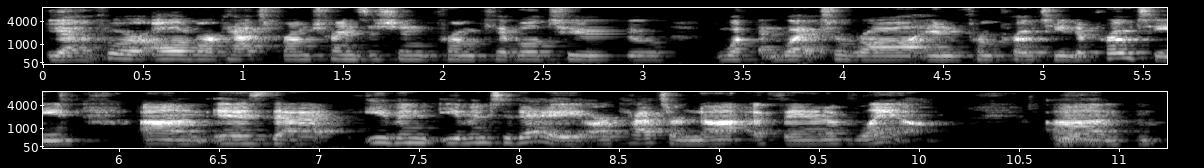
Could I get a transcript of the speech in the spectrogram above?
Yeah. For all of our cats from transition from kibble to wet, wet to raw and from protein to protein um, is that even even today our cats are not a fan of lamb. Yeah. um,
